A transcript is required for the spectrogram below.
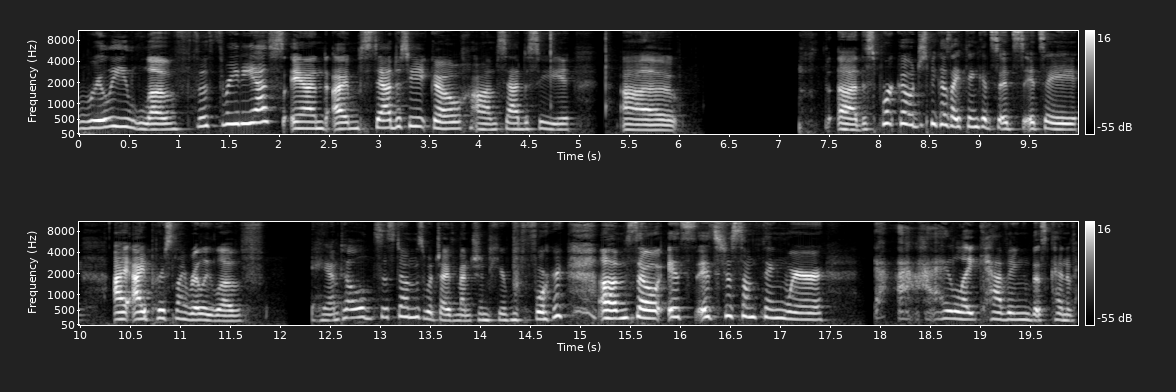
really love the 3DS, and I'm sad to see it go. I'm sad to see uh, uh, the support go, just because I think it's it's it's a. I I personally really love handheld systems, which I've mentioned here before. Um, so it's it's just something where I like having this kind of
